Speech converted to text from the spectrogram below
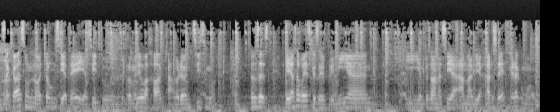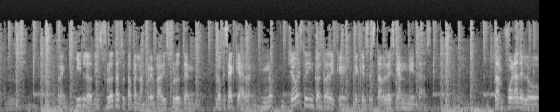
Ajá. sacabas un 8, un 7 y así tu, tu promedio bajaba cabroncísimo. Entonces, veías a güeyes que se deprimían y empezaban así a, a mal viajarse. Era como, pues, tranquilo, disfruta tu etapa en la prepa, disfruten lo que sea que hagan. No, yo estoy en contra de que, de que se establezcan metas tan fuera de lo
